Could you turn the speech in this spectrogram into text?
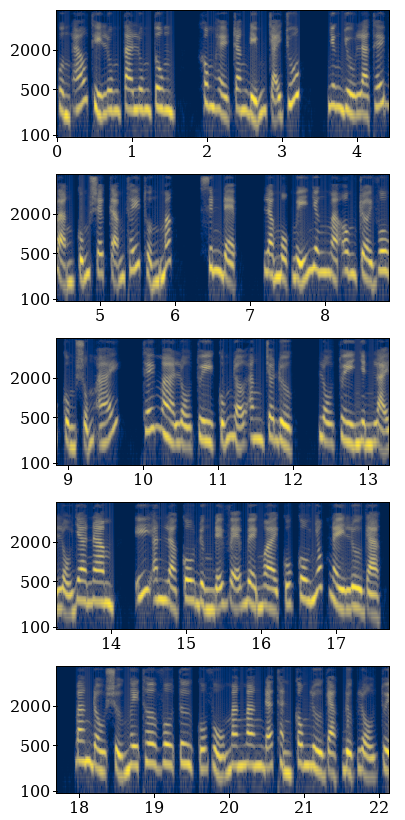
quần áo thì lung ta lung tung, không hề trang điểm chảy chuốt, nhưng dù là thế bạn cũng sẽ cảm thấy thuận mắt, xinh đẹp, là một mỹ nhân mà ông trời vô cùng sủng ái, thế mà lộ tùy cũng nỡ ăn cho được, lộ tùy nhìn lại lộ gia nam, ý anh là cô đừng để vẻ bề ngoài của cô nhóc này lừa gạt, ban đầu sự ngây thơ vô tư của vụ mang mang đã thành công lừa gạt được lộ tùy,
